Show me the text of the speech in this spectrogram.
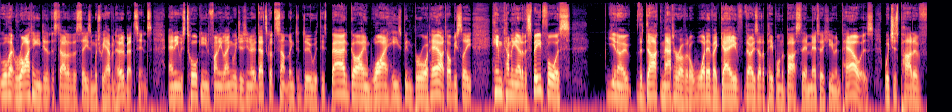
all that writing he did at the start of the season, which we haven't heard about since? And he was talking in funny languages. You know, that's got something to do with this bad guy and why he's been brought out. Obviously, him coming out of the Speed Force you know, the dark matter of it or whatever gave those other people on the bus their meta human powers, which is part of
